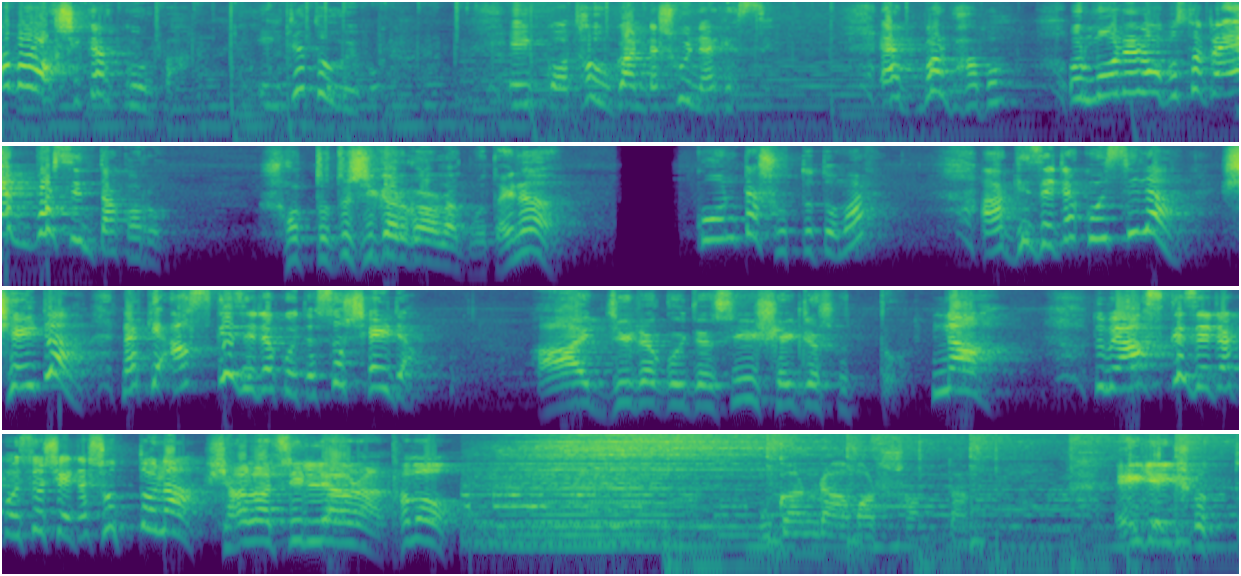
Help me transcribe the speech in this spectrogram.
আবার অস্বীকার করবা। এইটা তো হইব। না এই কথা উগান্ডা শুনে গেছে। একবার ভাবো ওর মনের অবস্থাটা একবার চিন্তা করো। সত্য তো স্বীকার করা লাগবো তাই না? কোনটা সত্য তোমার? আগে যেটা কইছিলা সেইটা? নাকি আজকে যেটা কইতেছো সেইটা? আজ যেটা কইতেছি সেইটা সত্য। না তুমি আজকে যেটা কইছো সেটা সত্য না। শালা চিল্লাও না থামো। উগান্ডা আমার সন্তান এইটাই সত্য।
